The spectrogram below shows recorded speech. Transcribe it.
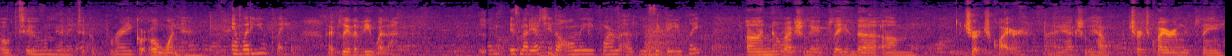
02, and then I took a break, or 01. And what do you play? I play the vihuela. Is mariachi the only form of music that you play? Uh, no, actually I play in the um, church choir. I actually have a church choir and we play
